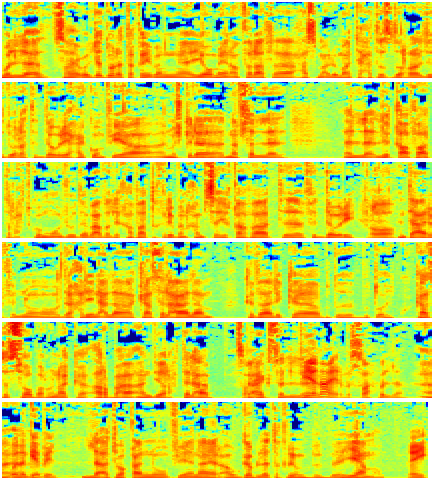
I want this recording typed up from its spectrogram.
وال- صحيح. والجدولة تقريبا يومين أو ثلاثة حسب معلوماتي حتصدر جدولة الدوري. حيكون فيها المشكلة نفس الايقافات راح تكون موجودة. بعض الايقافات تقريبا خمس إيقافات آه، في الدوري. أوه. أنت عارف إنه داخلين على كأس العالم. كذلك آه، كأس السوبر. هناك أربعة أندية راح تلعب صحيح. بعكس في يناير بس صح ولا؟ آه، ولا قبل؟ لا أتوقع إنه في يناير أو قبله تقريبا ب- بايام أو أي.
